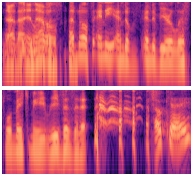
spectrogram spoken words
That- I and that know- was- I don't know if any end of end of year list will make me revisit it. okay.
